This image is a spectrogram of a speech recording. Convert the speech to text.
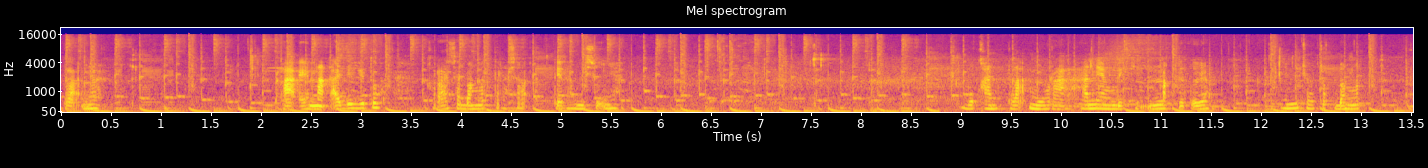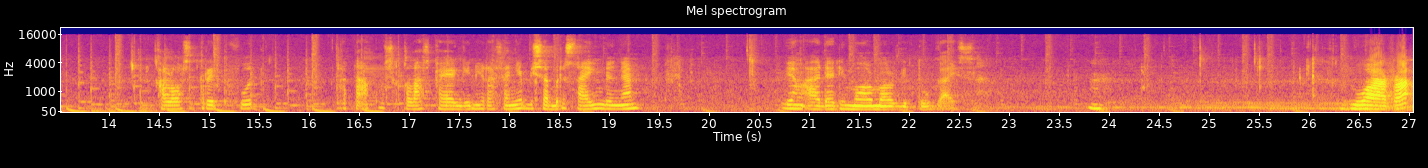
Plaknya. Plak enak aja gitu kerasa banget rasa tiramisunya bukan plak murahan yang bikin enak gitu ya ini cocok banget kalau street food kata aku sekelas kayak gini rasanya bisa bersaing dengan yang ada di mall-mall gitu guys hmm. Juara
